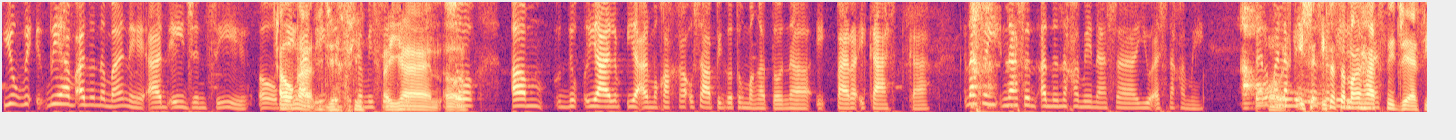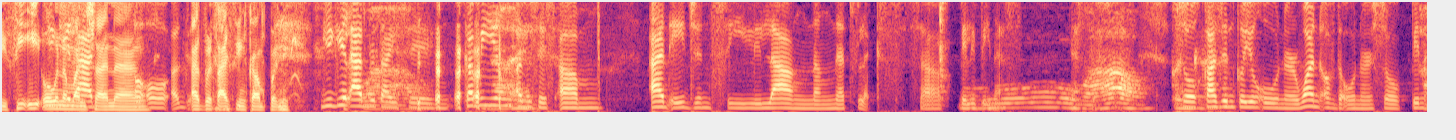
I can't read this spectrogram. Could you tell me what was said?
yung, we, we have ano naman eh, ad agency. Oh, may nga, ad agency Jessie. kami sis. eh. Ayan, oo. So, um, yaan, yaan mo, kakausapin ko tong mga to na para i-cast ka. Nasa, nasa, ano na kami, nasa US na kami. Pero Oo, malaki isa, siya isa sa sa mga hats ni Jessie, CEO Gigil naman ad- siya ng oo, ag- advertising company. Gigil Advertising. Kami yung, ano sis, um, ad agency lang ng Netflix sa Pilipinas. Oh, Yes, yes, yes. wow. So, cousin ko yung owner, one of the owners. So, pin-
